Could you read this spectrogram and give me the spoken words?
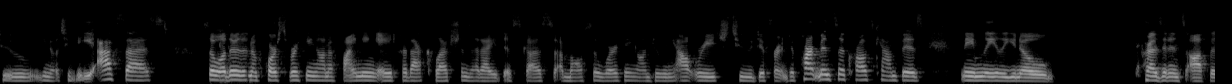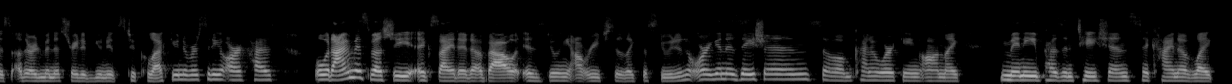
to, you know, to be accessed. So other than of course working on a finding aid for that collection that I discussed, I'm also working on doing outreach to different departments across campus, namely, you know, president's office, other administrative units to collect university archives. But what I'm especially excited about is doing outreach to like the student organizations. So I'm kind of working on like many presentations to kind of like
